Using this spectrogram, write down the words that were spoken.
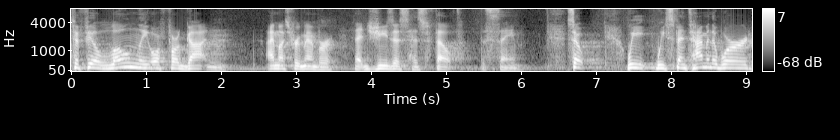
to feel lonely or forgotten, I must remember that Jesus has felt the same. So we, we spend time in the Word,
